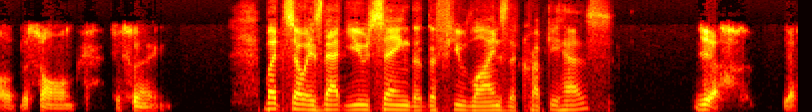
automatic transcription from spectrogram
of the song to sing. But so is that you saying the the few lines that Krupke has? Yes. Yes.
